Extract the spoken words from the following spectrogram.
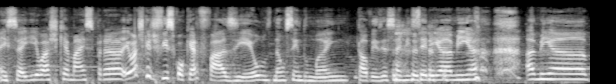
Isso aí eu acho que é mais pra. Eu acho que é difícil qualquer fase. Eu, não sendo mãe, talvez essa seria a minha, a minha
